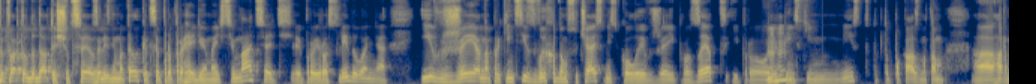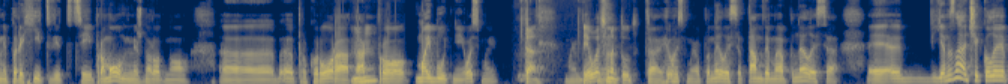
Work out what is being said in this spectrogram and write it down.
Тут варто додати, що це залізні метелики, це про трагедію MH17, е, про її розслідування. І вже наприкінці з виходом в сучасність, коли вже і про Z, і про Мгм. Ірпінський міст, тобто показано там а, гарний перехід від цієї промови міжнародного е, е, прокурора, Мгм. так, про майбутнє. І ось ми. так. майбутнє. І ось ми тут. Так, і ось ми опинилися там, де ми опинилися. Е, я не знаю, чи коли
